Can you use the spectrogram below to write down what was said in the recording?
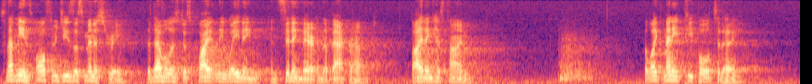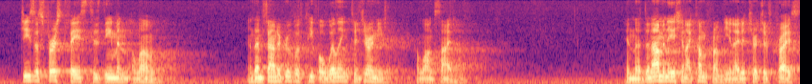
So that means all through Jesus' ministry, the devil is just quietly waiting and sitting there in the background, biding his time but like many people today, Jesus first faced his demon alone and then found a group of people willing to journey alongside him. In the denomination I come from, the United Church of Christ,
